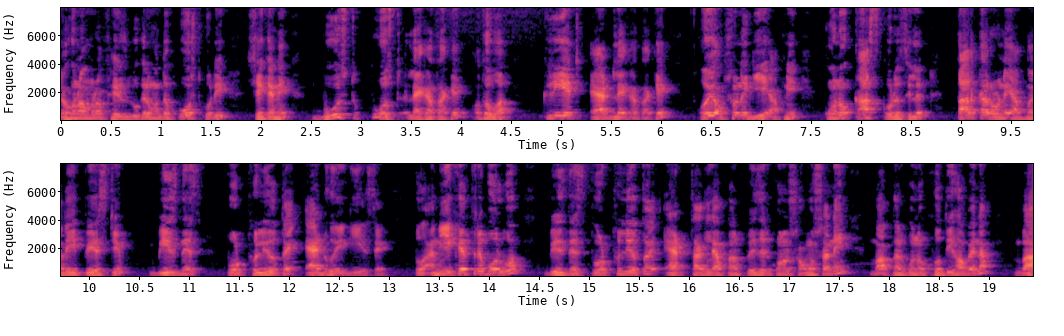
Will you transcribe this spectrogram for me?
যখন আমরা ফেসবুকের মধ্যে পোস্ট করি, সেখানে বুস্ট পোস্ট লেখা থাকে, অথবা ক্রিয়েট অ্যাড লেখা থাকে। ওই অপশনে গিয়ে আপনি কোনো কাজ করেছিলেন, তার কারণে আপনার এই পেজটি বিজনেস পোর্টফোলিওতে অ্যাড হয়ে গিয়েছে। তো আমি এক্ষেত্রে বলব বিজনেস পোর্টফোলিওতে অ্যাড থাকলে আপনার পেজের কোনো সমস্যা নেই বা আপনার কোনো ক্ষতি হবে না বা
